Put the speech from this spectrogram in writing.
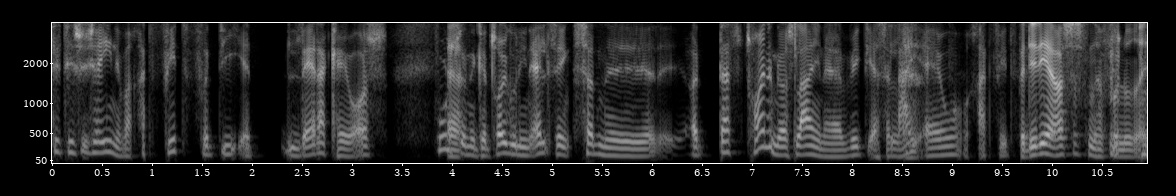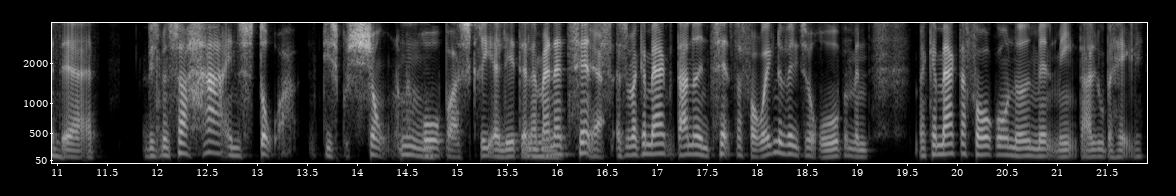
det, det synes jeg egentlig var ret fedt, fordi at latter kan jo også fuldstændig ja. kan trykke ud i en alting. Sådan, øh, og der tror jeg nemlig også, at lejen er vigtig. Altså, leg er jo ret fedt. For det, det jeg også sådan har fundet ud af, det er, at hvis man så har en stor diskussion, og man mm. Mm. råber og skriger lidt, eller man er tens, ja. Ja. altså man kan mærke, at der er noget intens, der foregår. Ikke nødvendigvis at råbe, men man kan mærke, der foregår noget mellem en, der er lidt ubehageligt.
